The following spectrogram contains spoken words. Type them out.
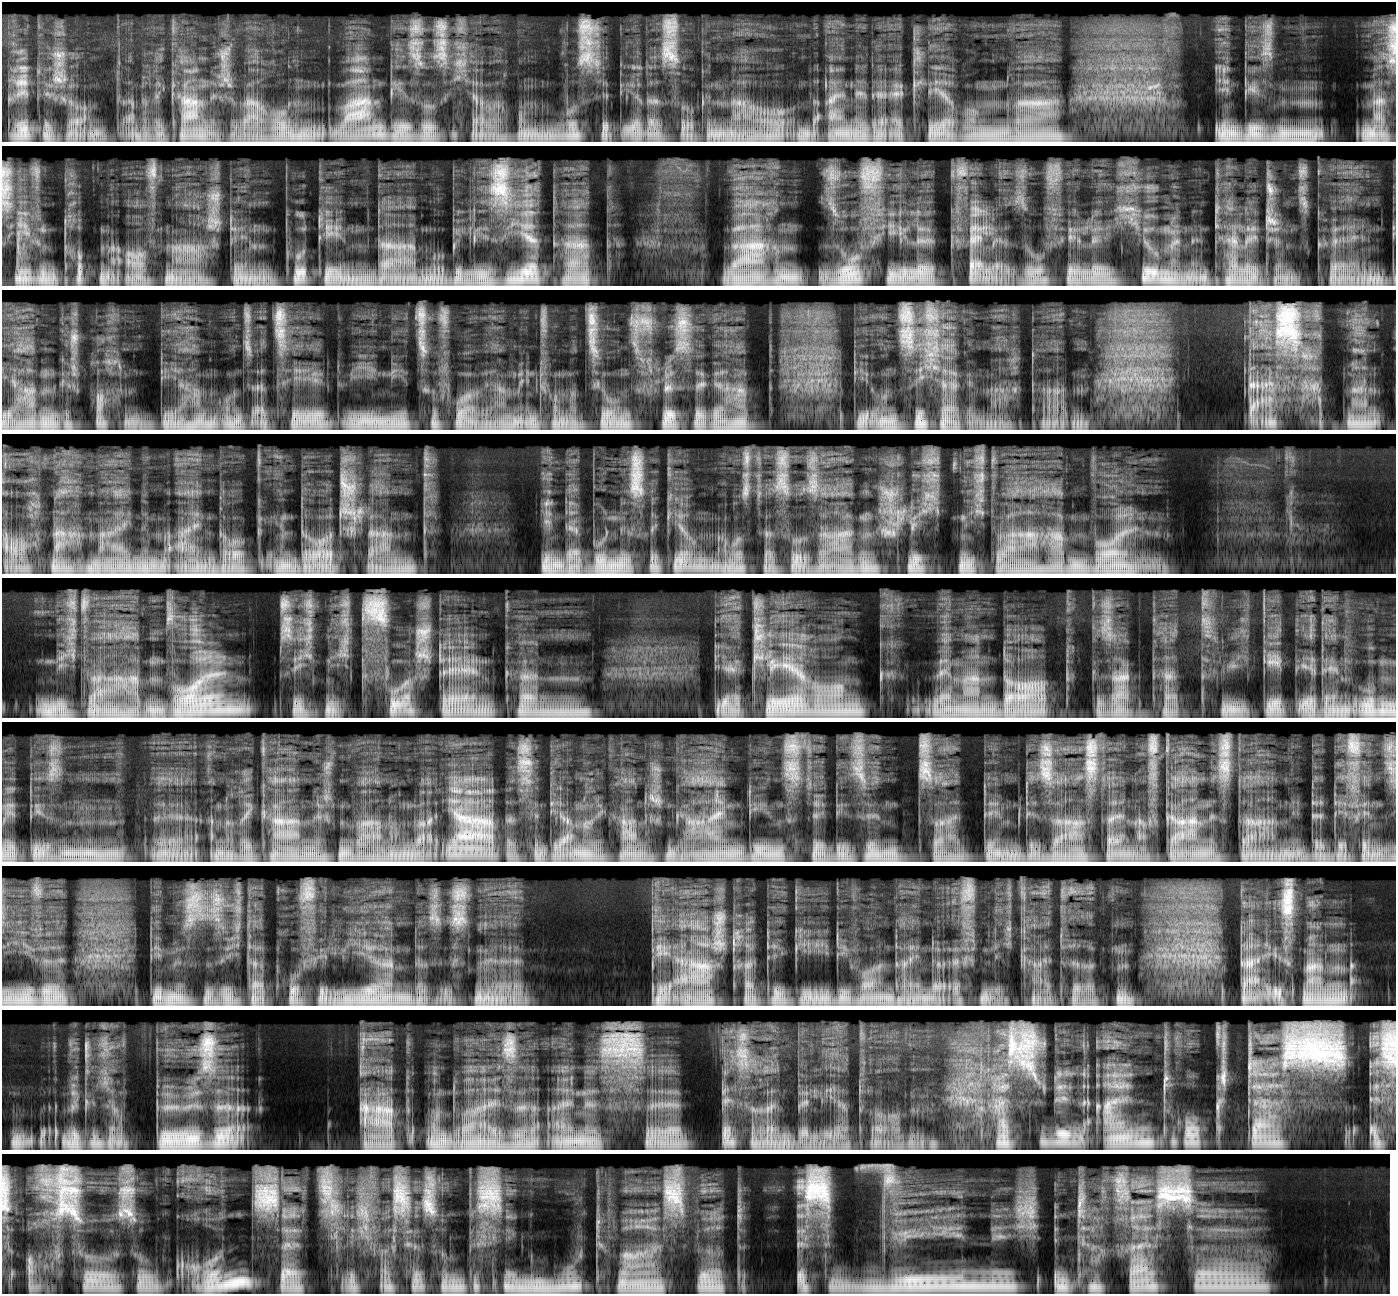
britische und amerikanische, warum waren die so sicher? Warum wusstet ihr das so genau? Und eine der Erklärungen war, in diesem massiven Truppenaufmarsch, den Putin da mobilisiert hat, waren so viele Quelle, so viele Human Intelligence Quellen, die haben gesprochen, die haben uns erzählt wie nie zuvor. Wir haben Informationsflüsse gehabt, die uns sicher gemacht haben. Das hat man auch nach meinem Eindruck in Deutschland in der Bundesregierung, man muss das so sagen, schlicht nicht wahrhaben wollen. Nicht wahrhaben wollen, sich nicht vorstellen können, die Erklärung, wenn man dort gesagt hat, wie geht ihr denn um mit diesen äh, amerikanischen Warnungen, war, ja, das sind die amerikanischen Geheimdienste, die sind seit dem Desaster in Afghanistan in der Defensive, die müssen sich da profilieren, das ist eine PR-Strategie, die wollen da in der Öffentlichkeit wirken. Da ist man wirklich auf böse Art und Weise eines äh, Besseren belehrt worden. Hast du den Eindruck, dass es auch so, so grundsätzlich, was ja so ein bisschen Gemut war, es wird, es wenig Interesse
